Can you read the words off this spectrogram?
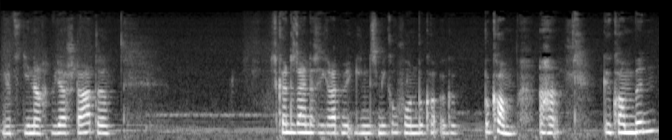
jetzt die Nacht wieder starte. Es könnte sein, dass ich gerade gegen das Mikrofon beko ge bekommen. Aha, gekommen bin.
